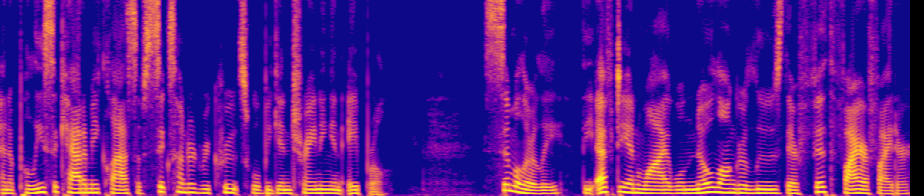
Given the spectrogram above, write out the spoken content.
and a police academy class of 600 recruits will begin training in April. Similarly, the FDNY will no longer lose their fifth firefighter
